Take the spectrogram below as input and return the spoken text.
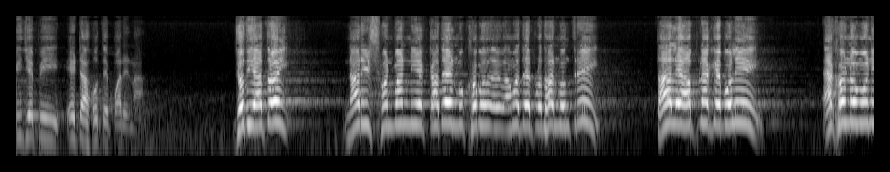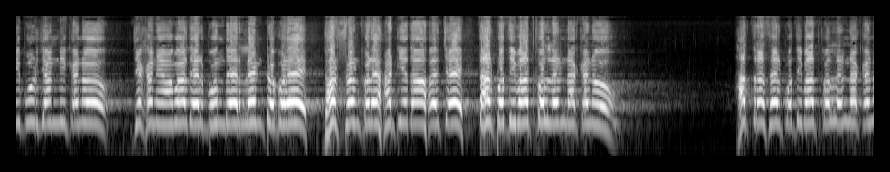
বিজেপি এটা হতে পারে না। যদি এতই নারীর সম্মান নিয়ে কাঁদেন মুখ্যমন্ত্রী আমাদের প্রধানমন্ত্রী, তাহলে আপনাকে বলি, এখনও মণিপুর যাননি কেন? যেখানে আমাদের বন্ধের ল্যাংটো করে ধর্ষণ করে হাঁটিয়ে দেওয়া হয়েছে, তার প্রতিবাদ করলেন না কেন? হাতরাসের প্রতিবাদ করলেন না কেন?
